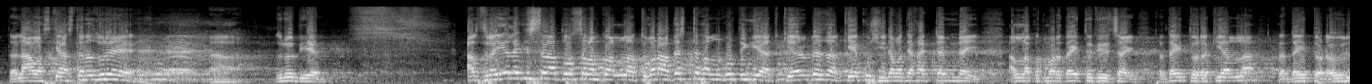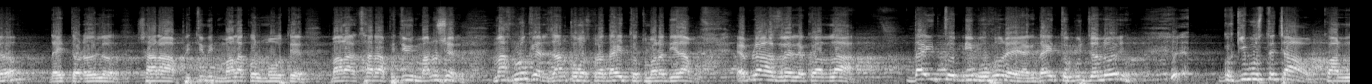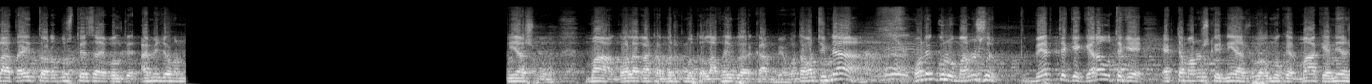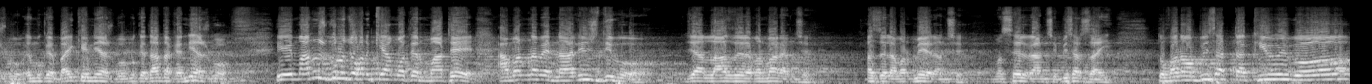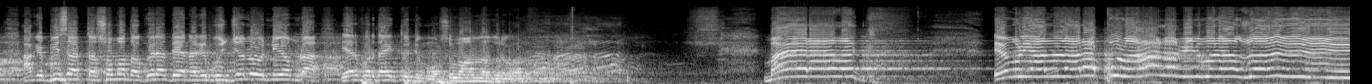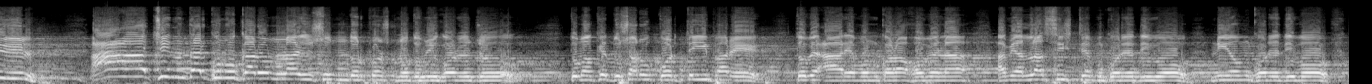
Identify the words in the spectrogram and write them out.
তাহলে আওয়াজ কি আসতে না জুড়ে? হ্যাঁ, জুড়ে দিয়েন আল্লাহ, তোমার আদেশটা পালন করতে কে বেজার, কে খুশি দেখার টাইম নাই। তোমার দায়িত্ব দিতে চাই। দায়িত্বটা কি আল্লাহ? দায়িত্বটা হইল দায়িত্বটা হইল সারা পৃথিবীর মৌতে মালা, সারা পৃথিবীর মানুষের, মাখলুকের যান করার দায়িত্ব তোমার দিলাম। এবলা আজরাইল কো আল্লাহ, দায়িত্ব নি মোহরে এক দায়িত্ব বুঝালই কি বুঝতে চাও? আল্লাহ, দায়িত্বটা বুঝতে চাই বলতে, আমি যখন নিয়ে আসব। মা, গলা কাটা মতো কানবে। কথা ঠিক না? অনেকগুলো মানুষের বের থেকে, গেরাও থেকে একটা মানুষকে নিয়ে আসব, অমুকের মাকে নিয়ে আসব, অমুকের বাইকে নিয়ে আসব, অমুকের দাদাকে নিয়ে আসব। এই মানুষগুলো যখন কিয়ামতের মাঠে আমার নামে নালিশ দিব, যে আল্লাহ আমার মার আনছে, আজরাইল আমার মেয়ের আনছে, আমার ছেলের বিচার চাই। তখন আমার বিচারটা কি হইব? আগে বিচারটা সমতা করে দেন, আগে বুঝলো নিয়মরা, এরপর দায়িত্ব নিব। সুমা আল্লাহ এমনি আল্লাহ রাব্বুল আলামিন বলে আজাইল আ চিন্তার কোনো কারণ নাই, সুন্দর প্রশ্ন তুমি করেছ। তোমাকে দোষারোপ করতেই পারে তবে আর এমন করা হবে না। আমি আল্লাহ সিস্টেম করে দিব, নিয়ম করে দিব।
